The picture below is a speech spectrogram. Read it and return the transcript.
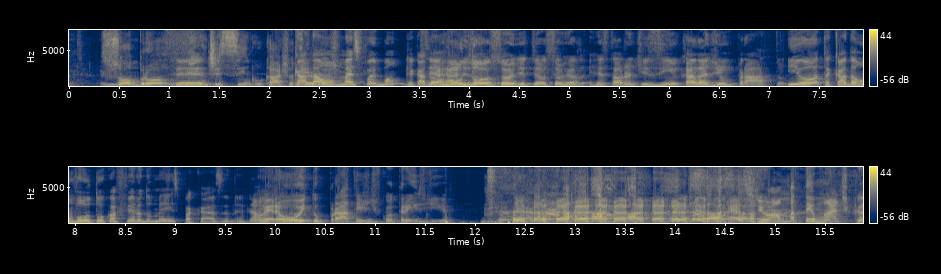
Sobrou você- 25 caixas de Cada um, mas foi bom, porque cada Você um voltou. o sonho de ter o seu re- restaurantezinho, cada dia um prato. E outra, cada um voltou com a feira do mês pra casa, né? Não, Porque- era oito pratos e a gente ficou três dias. é assim, uma matemática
